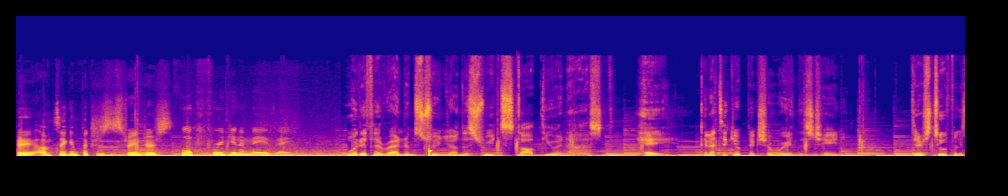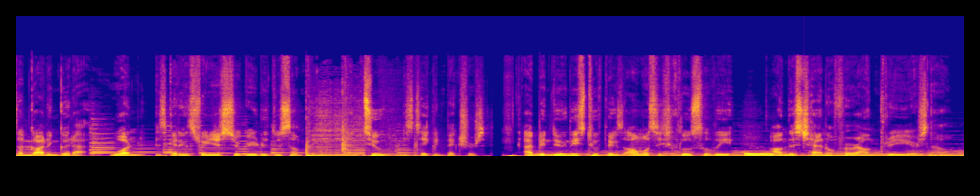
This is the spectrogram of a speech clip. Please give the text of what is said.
Hey, I'm taking pictures of strangers. Look freaking amazing. What if a random stranger on the street stopped you and asked, Hey, can I take your picture wearing this chain? There's two things I've gotten good at. One is getting strangers to agree to do something, and two is taking pictures. I've been doing these two things almost exclusively on this channel for around 3 years now.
